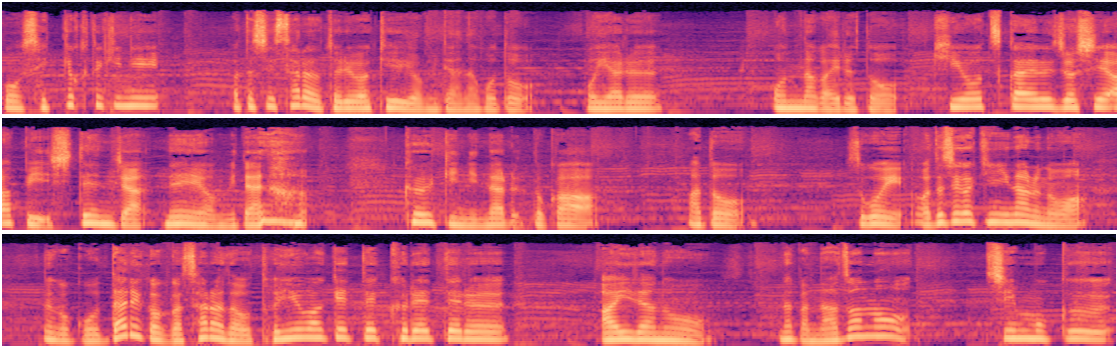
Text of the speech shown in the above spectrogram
こう積極的に私サラダ取り分けるよみたいなことをやる女がいると気を使える女子アピしてんじゃねえよみたいな 空気になるとかあとすごい私が気になるのはなんかこう誰かがサラダを取り分けてくれてる間のなんか謎の沈黙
